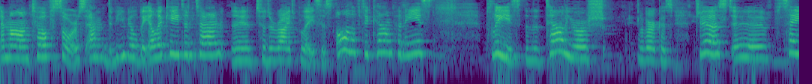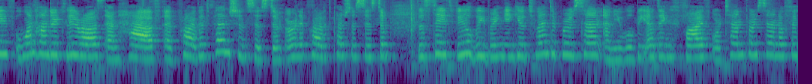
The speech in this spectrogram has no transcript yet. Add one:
amount of source and we will be allocating time uh, to the right places. All of the companies, please uh, tell your workers just uh, save 100 liras and have a private pension system, earn a private pension system. The state will be bringing you 20% and you will be adding 5 or 10% of a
